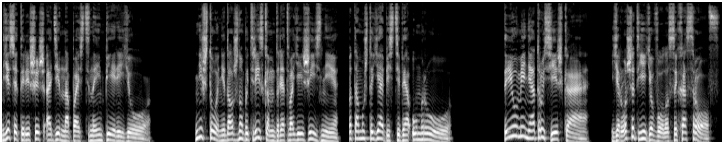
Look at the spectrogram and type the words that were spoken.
если ты решишь один напасть на Империю. Ничто не должно быть риском для твоей жизни, потому что я без тебя умру. Ты у меня трусишка. Ерошит ее волосы Хасров.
